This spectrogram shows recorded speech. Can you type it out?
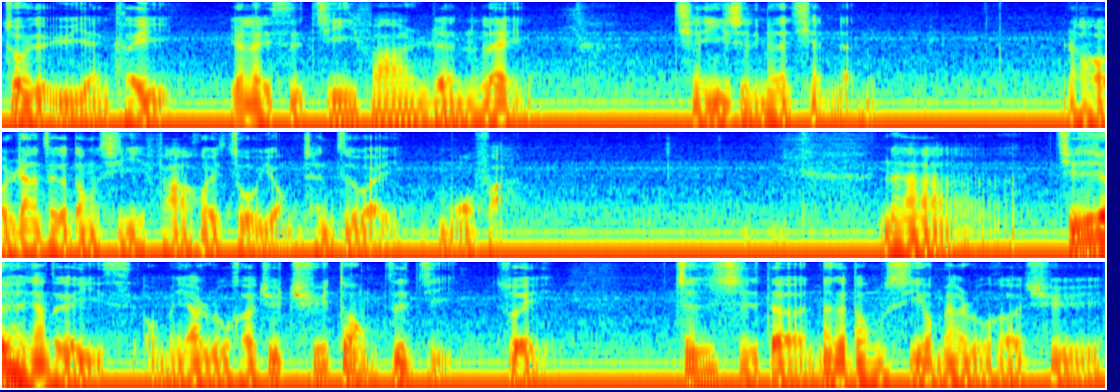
咒语的语言可以用类似激发人类潜意识里面的潜能，然后让这个东西发挥作用，称之为魔法。那其实就很像这个意思，我们要如何去驱动自己最。真实的那个东西，我们要如何去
